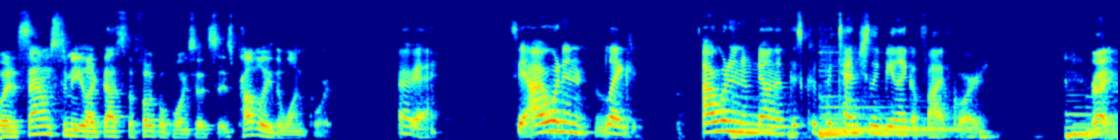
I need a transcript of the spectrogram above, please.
But it sounds to me like that's the focal point. So it's it's probably the one chord. Okay. See, I wouldn't like I wouldn't have known that this could potentially be like a five chord. Right.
